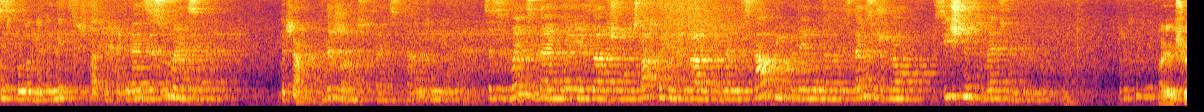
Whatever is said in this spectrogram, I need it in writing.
8,5 одиниць штатних одиниць Це субвенція, державних. державна субвенція. так. Розуміло. Це субвенція, да, і ми зараз чому штатку, ми зараз подаємо в СНАП і подаємо на міністерство, щоб нам в січні субвенцію. Розуміло. А якщо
